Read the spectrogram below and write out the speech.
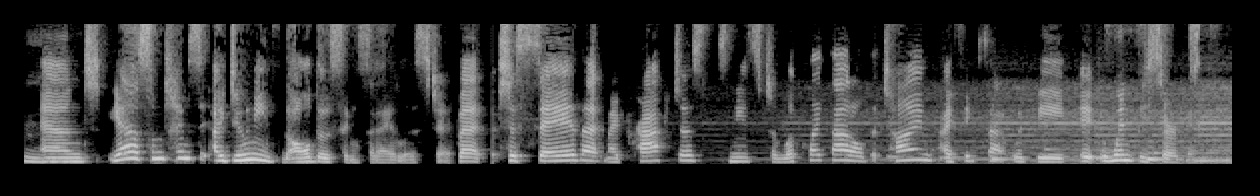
Mm-hmm. And yeah, sometimes I do need all those things that I listed. But to say that my practice needs to look like that all the time, I think that would be, it wouldn't be serving me.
